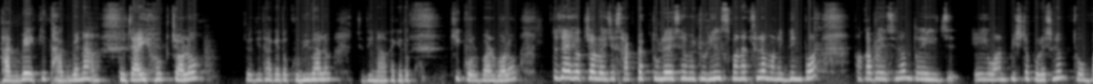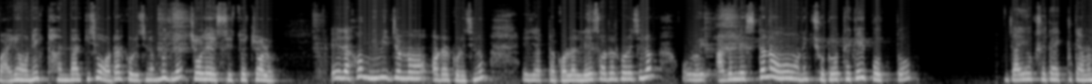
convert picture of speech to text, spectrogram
থাকবে কি থাকবে না? তো যাই হোক, চলো। যদি থাকে তো খুবই ভালো, যদি না থাকে তো কী করব আর বলো? তো যাই হোক, চলো, এই যে শাক টাক তুলে এসে আমি একটু রিলস বানাচ্ছিলাম অনেক দিন পর, ফাঁকা পেয়েছিলাম। তো এই যে, এই ওয়ান পিসটা পরেছিলাম। তো বাইরে অনেক ঠান্ডা আর কিছু অর্ডার করেছিলাম, বুঝলে? চলে এসছে, তো চলো। এই দেখো, মিমির জন্য অর্ডার করেছিলাম। এই যে একটা গলার লেস অর্ডার করেছিলাম। ওর ওই আগের লেসটা না, ও অনেক ছোটো থেকেই পরতো। যাই হোক, সেটা একটু কেমন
